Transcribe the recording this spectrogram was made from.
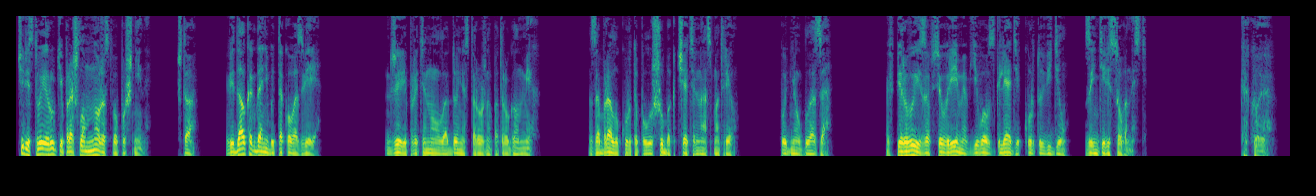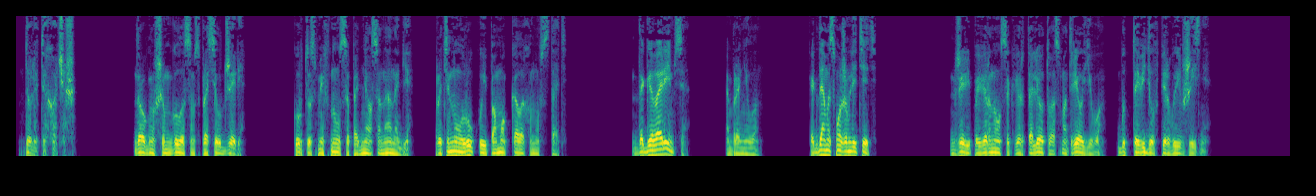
«Через твои руки прошло множество пушнины. Что, Видал когда-нибудь такого зверя?» Джерри протянул ладонь, осторожно потрогал мех. Забрал у Курта полушубок, тщательно осмотрел. Поднял глаза. Впервые за все время в его взгляде Курт увидел заинтересованность. «Какую долю ты хочешь?» Дрогнувшим голосом спросил Джерри. Курт усмехнулся, поднялся на ноги, протянул руку и помог Калахану встать. «Договоримся», — обронил он. «Когда мы сможем лететь?» Джерри повернулся к вертолету, осмотрел его, будто видел впервые в жизни.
